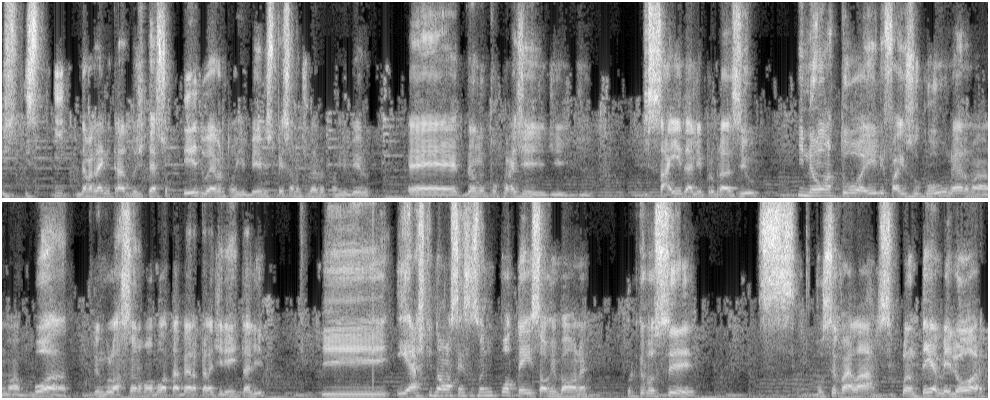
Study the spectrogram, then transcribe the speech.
E, e, na verdade, a entrada do Gerson e do Everton Ribeiro, especialmente do Everton Ribeiro, é, dando um pouco mais de, de, de, de saída ali para o Brasil. E não à toa ele faz o gol, né? Numa, numa boa triangulação, numa boa tabela pela direita ali. E, e acho que dá uma sensação de impotência ao rival, né? Porque você, você vai lá, se planteia melhor,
